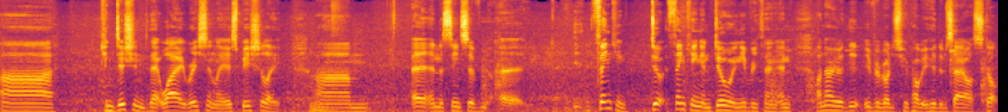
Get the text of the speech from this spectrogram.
uh, conditioned that way recently, especially um, uh, in the sense of uh, thinking, do, thinking and doing everything. And I know everybody's probably heard them say, "Oh, stop,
